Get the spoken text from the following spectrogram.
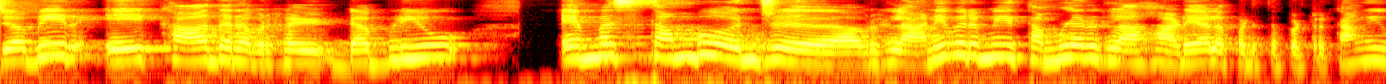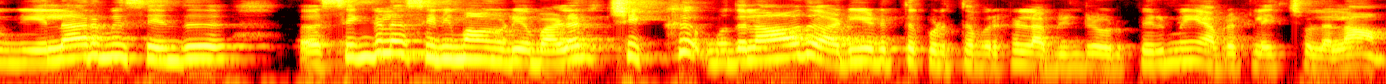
ஜபீர் ஏ காதர் அவர்கள் டபிள்யூ எம் எஸ் தம்பு என்று அவர்கள் அனைவருமே தமிழர்களாக அடையாளப்படுத்தப்பட்டிருக்காங்க. இவங்க எல்லாருமே சேர்ந்து சிங்கள சினிமாவினுடைய வளர்ச்சிக்கு முதலாவது அடியெடுத்து கொடுத்தவர்கள் அப்படின்ற ஒரு பெருமை அவர்களை சொல்லலாம்.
